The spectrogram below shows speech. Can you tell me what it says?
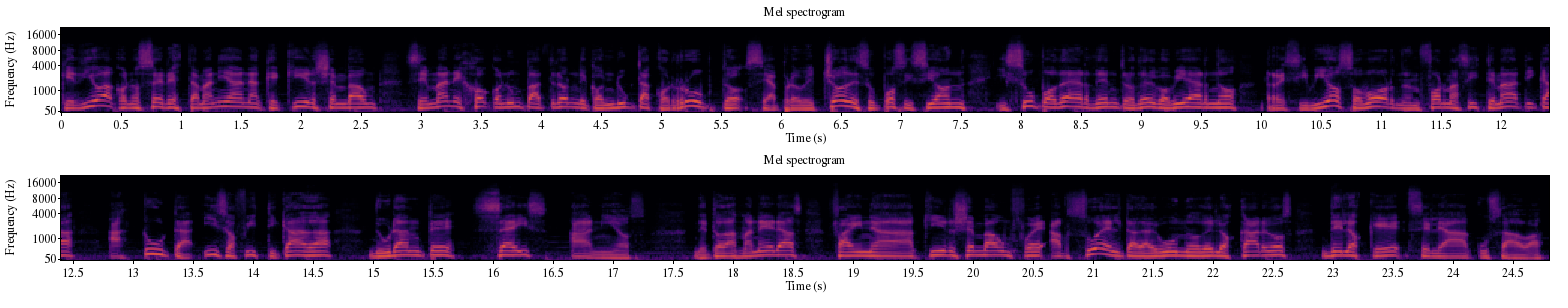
que dio a conocer esta mañana que Kirschenbaum se manejó con un patrón de conducta corrupto, se aprovechó de su posición y su poder dentro del gobierno, recibió soborno en forma sistemática, astuta y sofisticada durante seis años. De todas maneras, Faina Kirschenbaum fue absuelta de alguno de los cargos de los que se le acusaba.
